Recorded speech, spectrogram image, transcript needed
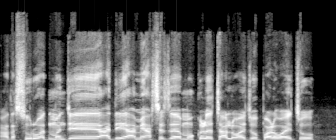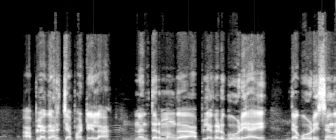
आता सुरुवात म्हणजे आधी आम्ही असंच मोकळं चालवायचो पळवायचो आपल्या घरच्या फाटीला. नंतर मग आपल्याकडे घोडे आहे त्या घोडी संग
